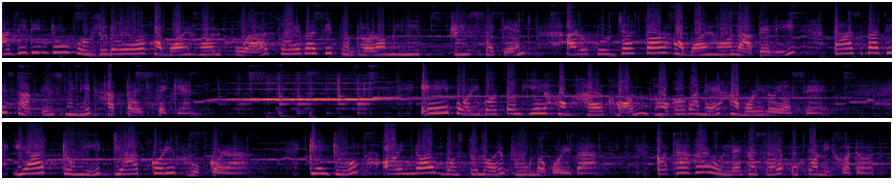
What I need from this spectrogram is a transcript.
আজিৰ দিনটোৰ সূৰ্যোদয়ৰ সময় হ'ল পুৱা ছয় বাজি পোন্ধৰ মিনিট ত্ৰিছ ছেকেণ্ড আৰু সূৰ্যাস্তৰ সময় হ'ল আবেলি পাঁচ বাজি ছাব্বিছ মিনিট সাতাইছ ছেকেণ্ড। এই পৰিৱৰ্তনশীল সংসাৰখন ভগৱানে সামৰি লৈ আছে। ইয়াত তুমি ত্যাগ কৰি ভোগ কৰা কিন্তু অন্যৰ বস্তুলৈ ভোগ নকৰিবা। কথাষাৰ উল্লেখ আছে উপনিষদত।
